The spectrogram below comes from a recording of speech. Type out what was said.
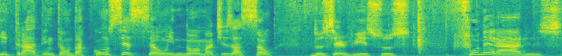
e trata então da concessão e normatização dos serviços funerários.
